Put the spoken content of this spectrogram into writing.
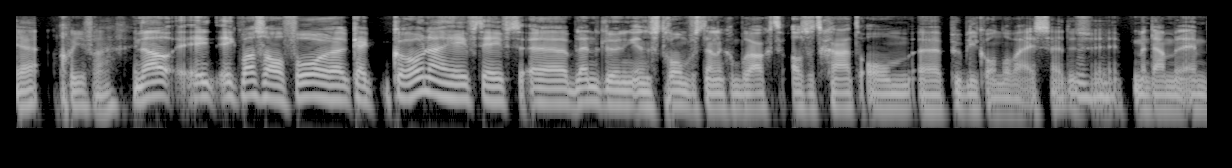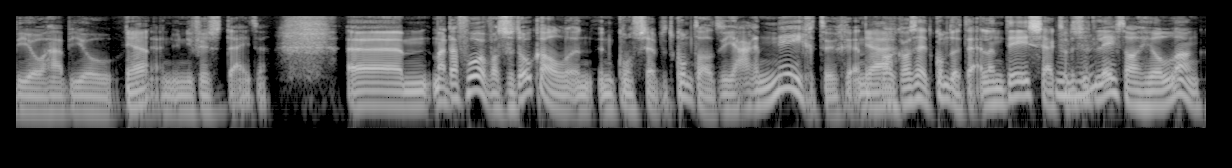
ja, goede vraag. Nou, ik, ik was al voor. Kijk, corona heeft, heeft eh, blended learning in een stroomversnelling gebracht als het gaat om eh, publiek onderwijs. Hè. Dus Mhm. eh, met name MBO, HBO Ja. en, en universiteiten. Ehm, maar daarvoor was het ook al een, een concept. Het komt al uit de jaren negentig. En Ja. wat ik al zei, het komt uit de LD-sector. Dus Mhm. het leeft al heel lang.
